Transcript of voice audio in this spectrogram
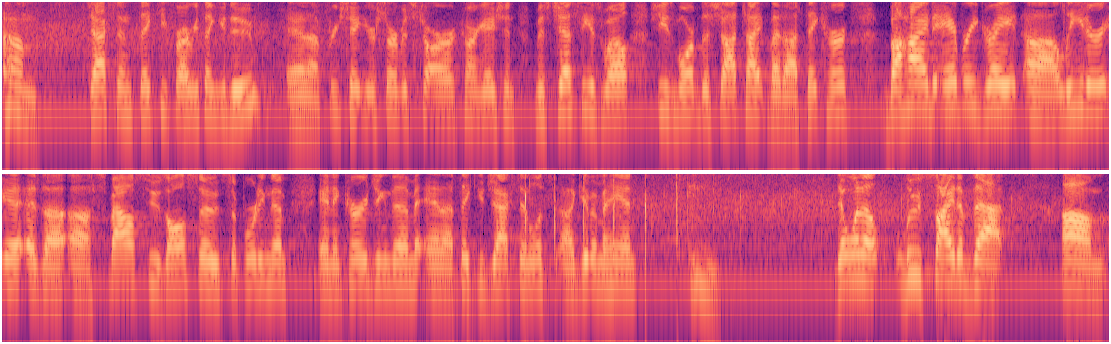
Jackson, thank you for everything you do and I appreciate your service to our congregation. Miss Jessie as well. She's more of the shy type, but uh, thank her behind every great uh, leader as a, a, spouse who's also supporting them and encouraging them. And uh, thank you, Jackson. Let's uh, give him a hand. Don't want to lose sight of that. Um,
